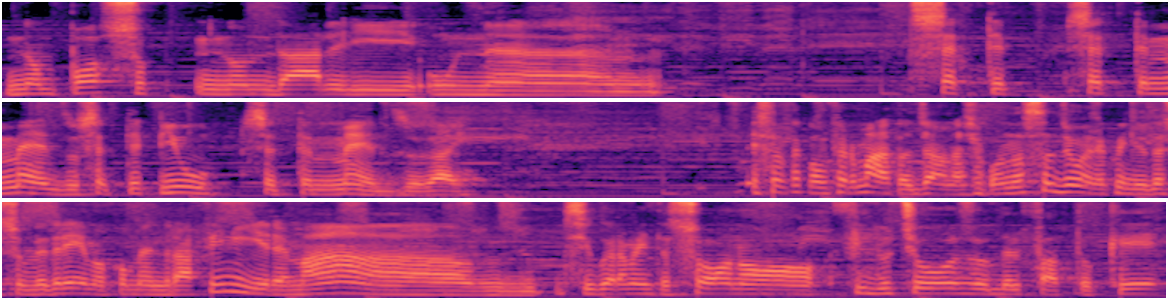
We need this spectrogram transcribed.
non posso non dargli un uh, 7 7,5, 7 più, 7,5 dai. È stata confermata già una seconda stagione, quindi adesso vedremo come andrà a finire, ma mm, sicuramente sono fiducioso del fatto che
